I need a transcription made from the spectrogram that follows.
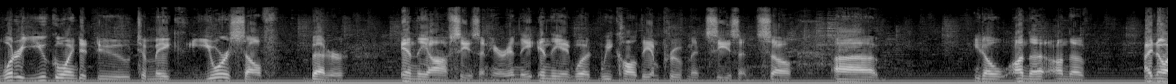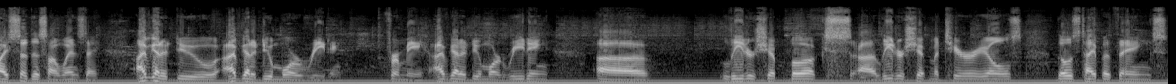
What are you going to do to make yourself better in the off season here in the in the what we call the improvement season? So. Uh, you know on the on the I know I said this on Wednesday. I've got to do I've got to do more reading for me. I've got to do more reading, uh, leadership books, uh, leadership materials, those type of things.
